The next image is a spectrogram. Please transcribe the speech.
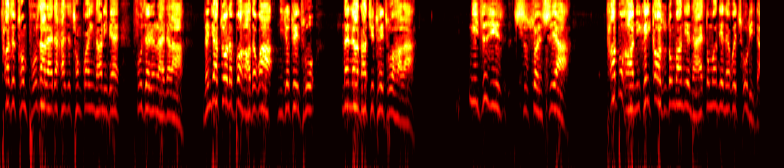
他是从菩萨来的，还是从观音堂里边负责人来的啦？人家做的不好的话，你就退出，那让他去退出好了，你自己是损失呀。他不好，你可以告诉东方电台，东方电台会处理的。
